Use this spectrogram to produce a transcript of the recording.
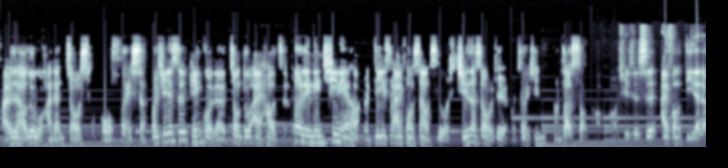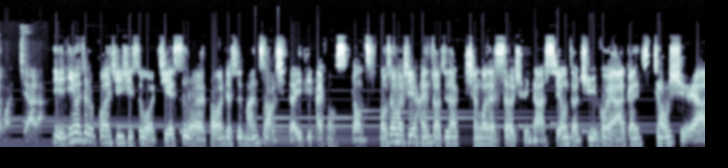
法律这条路，我还能走什么？我会什么？我其实是苹果的重度爱好者。二零零七年第一次 iPhone 上市，我其实那时候我就我就已经拿到手头。我其实是 iPhone 第一代的玩家啦，也因为这个关系，其实我结识了台湾就是蛮早期的一批 iPhone 使用者。我说我们其实很早就在相关的社群啊、使用者聚会啊、跟教学啊，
